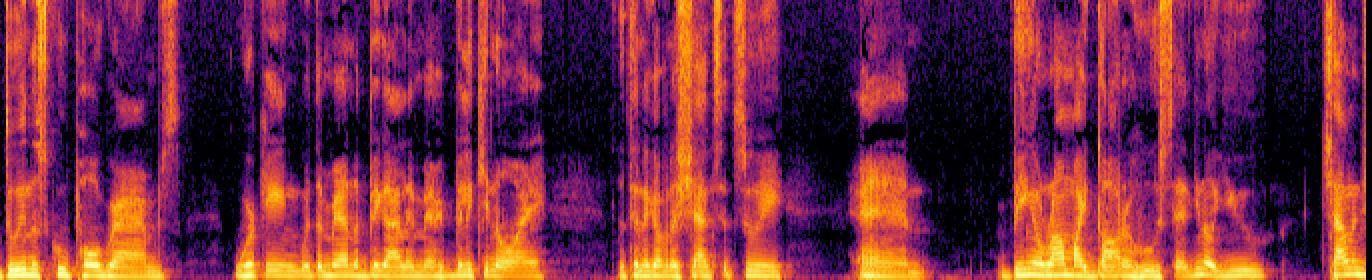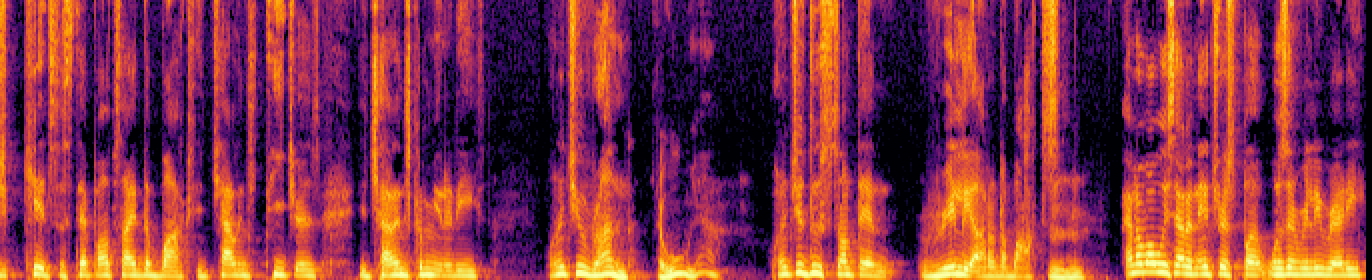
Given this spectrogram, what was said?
doing the school programs, working with the mayor on the Big Island, Mayor Billy Kenoi, Lieutenant Governor Shan Tsutsui, and being around my daughter who said, you know, you challenge kids to step outside the box, you challenge teachers, you challenge communities. Why don't you run? Oh yeah. Why don't you do something really out of the box? hmm And I've always had an interest, but wasn't really ready.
